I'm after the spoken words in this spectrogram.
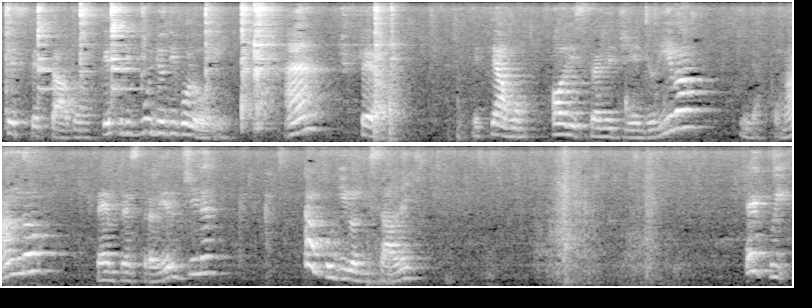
che spettacolo, che tribudio di colori. Eh? Però mettiamo olio extravergine di oliva, mi raccomando, sempre extravergine e un pochino di sale. E qui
